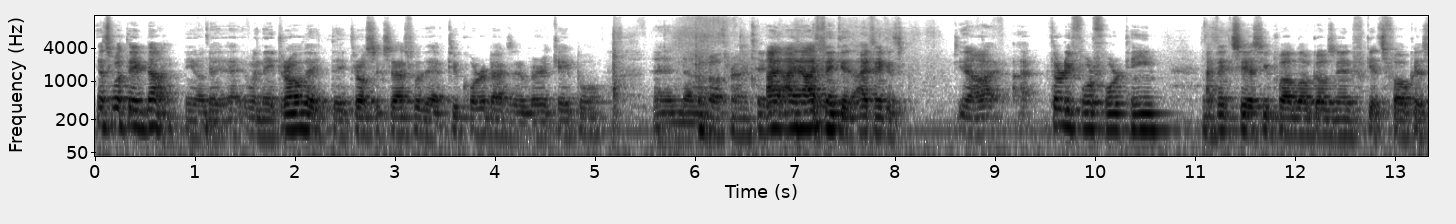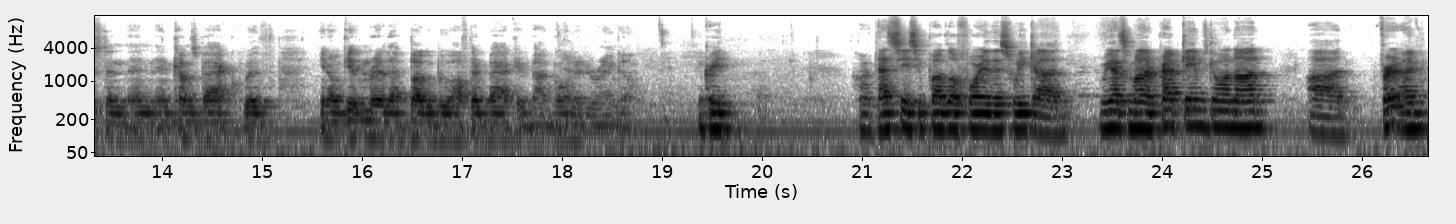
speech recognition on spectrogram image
that's what they've done. You know, they, when they throw, they, they throw successfully. They have two quarterbacks that are very capable, and um, both run too. I, I, I, think it, I think it's you know 34-14. I think CSU Pueblo goes in, gets focused, and, and, and comes back with, you know, getting rid of that bugaboo off their back and about going to Durango. Agreed that's CSU Pueblo for you this week. Uh, we got some other prep games going on. Uh, for,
